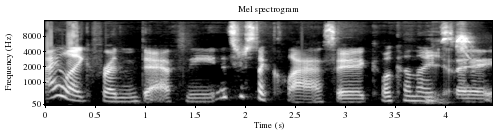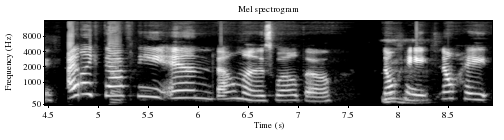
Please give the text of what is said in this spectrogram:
I like Fred and Daphne. It's just a classic. What can I Yes. say? I like Daphne and Velma as well though. No Mhm. hate. No hate.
